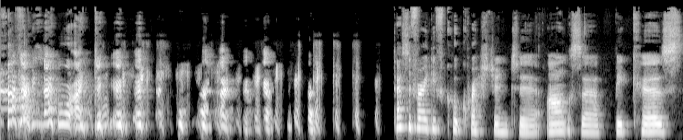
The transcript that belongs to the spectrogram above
I don't know what I do. That's a very difficult question to answer because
